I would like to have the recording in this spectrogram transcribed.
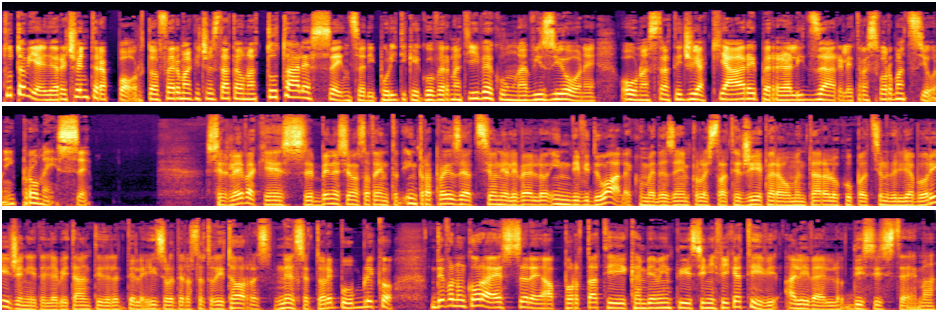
Tuttavia il recente rapporto afferma che c'è stata una totale assenza di politiche governative con una visione o una strategia chiare per realizzare le trasformazioni promesse. Si rileva che, sebbene siano state intraprese azioni a livello individuale, come ad esempio le strategie per aumentare l'occupazione degli aborigeni e degli abitanti delle, delle isole dello Stretto di Torres nel settore pubblico, devono ancora essere apportati cambiamenti significativi a livello di sistema.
